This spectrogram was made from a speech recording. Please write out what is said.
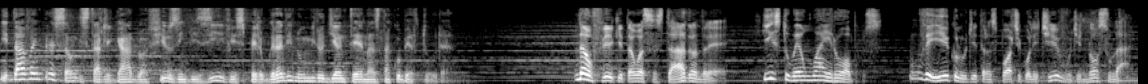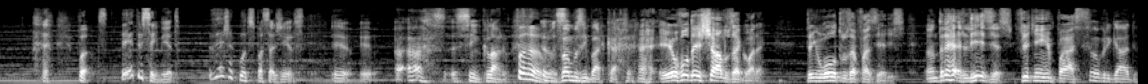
e dava a impressão de estar ligado a fios invisíveis pelo grande número de antenas na cobertura. Não fique tão assustado, André. Isto é um aeróbus, um veículo de transporte coletivo de nosso lar. Vamos, entre sem medo. Veja quantos passageiros. Eu, eu, ah, ah, sim, claro. Vamos. Vamos embarcar. Eu vou deixá-los agora. Tenho outros afazeres. André, Lísias, fiquem em paz. Obrigado.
